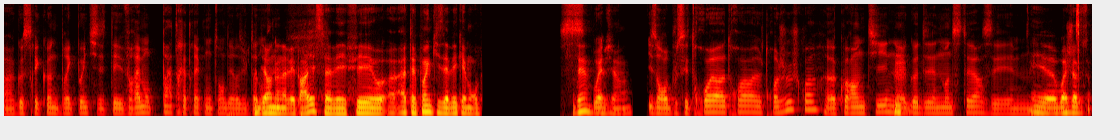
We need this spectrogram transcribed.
Euh, Ghost Recon, Breakpoint, ils étaient vraiment pas très très contents des résultats non D'ailleurs, on en plus. avait parlé, ça avait fait au- à tel point qu'ils avaient quand même C'est- repoussé. Ouais, ils ont repoussé trois, trois, trois jeux, je crois. Euh, Quarantine, Mm. euh, Gods and Monsters et. Et euh, Watch Dogs.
